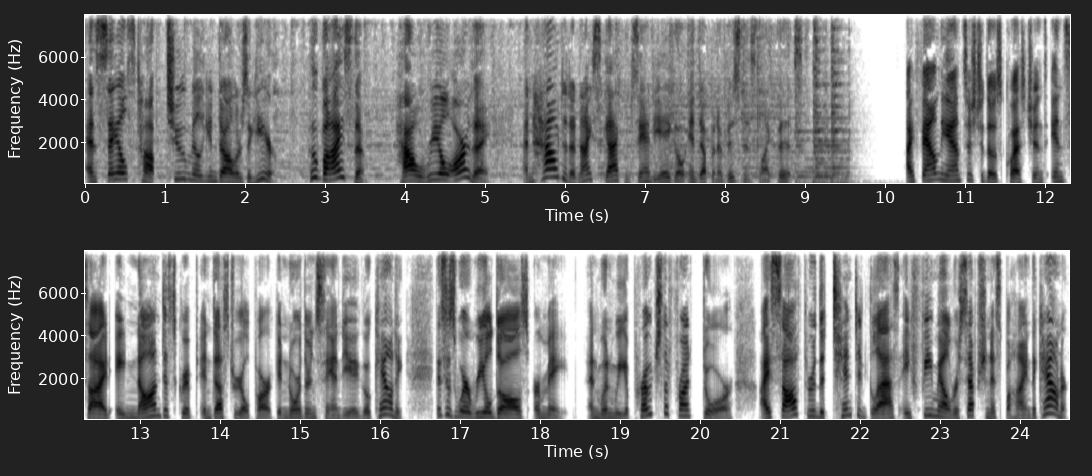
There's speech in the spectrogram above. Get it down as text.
and sales top $2 million a year. Who buys them? How real are they? And how did a nice guy from San Diego end up in a business like this? I found the answers to those questions inside a nondescript industrial park in northern San Diego County. This is where real dolls are made and when we approached the front door, I saw through the tinted glass a female receptionist behind the counter.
